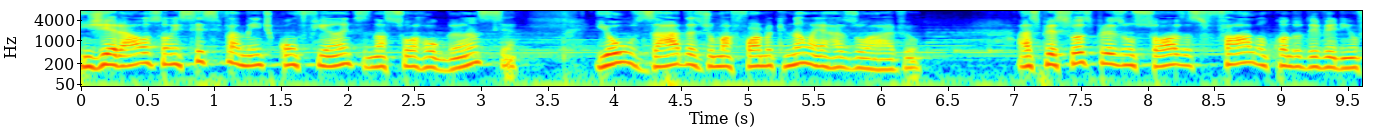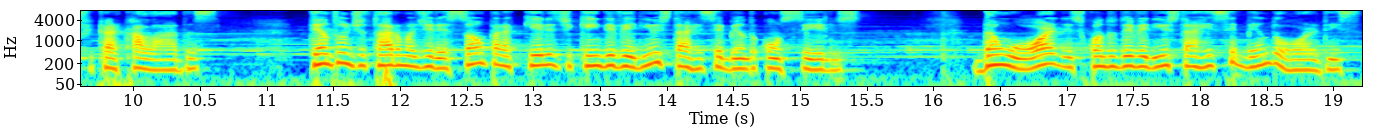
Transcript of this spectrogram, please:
Em geral, são excessivamente confiantes na sua arrogância e ousadas de uma forma que não é razoável. As pessoas presunçosas falam quando deveriam ficar caladas. Tentam ditar uma direção para aqueles de quem deveriam estar recebendo conselhos. Dão ordens quando deveriam estar recebendo ordens.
